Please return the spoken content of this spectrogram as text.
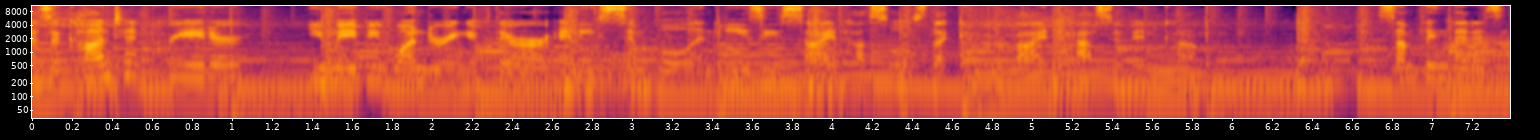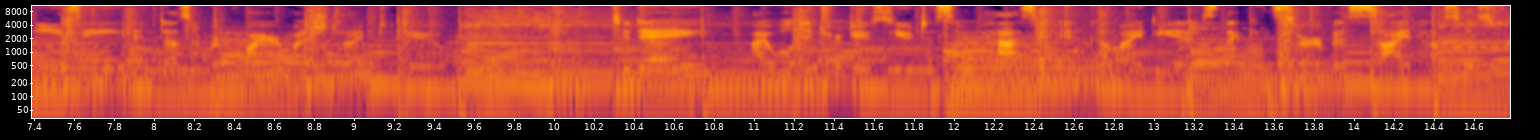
As a content creator, you may be wondering if there are any simple and easy side hustles that can provide passive income. Something that is easy and doesn't require much time to do. Today, I will introduce you to some passive income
